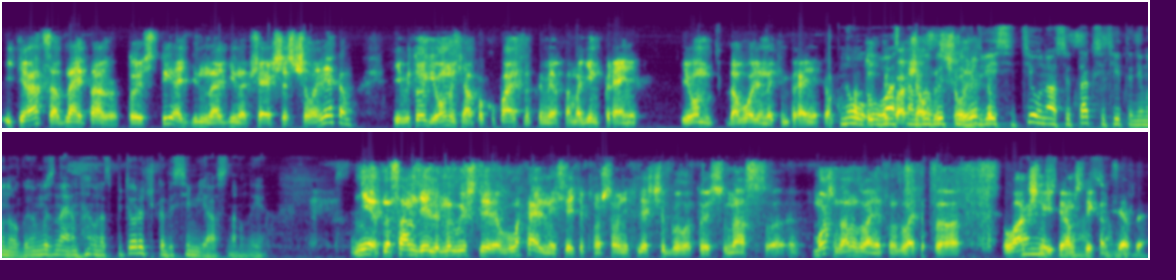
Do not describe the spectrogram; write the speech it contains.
итерация одна и та же. То есть ты один на один общаешься с человеком, и в итоге он у тебя покупает, например, там один пряник, и он доволен этим пряником. Ну, а тут у вас там вы вышли две сети, у нас и так сетей-то немного. И мы знаем, у нас пятерочка до семья основные. Нет, на самом деле мы вышли в локальные сети, потому что у них легче было. То есть у нас, э, можно да, название это называть, это Лакшми и Пермские конфеты.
